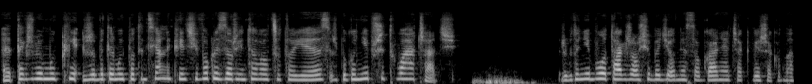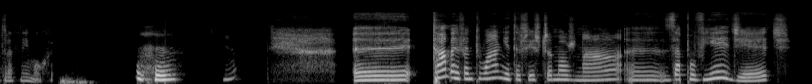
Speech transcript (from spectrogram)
e, tak żeby, mój, żeby ten mój potencjalny klient się w ogóle zorientował, co to jest, żeby go nie przytłaczać. Żeby to nie było tak, że on się będzie od nas oganiać, jak wiesz, jak od natrętnej muchy. Mhm. Nie? E, tam ewentualnie też jeszcze można e, zapowiedzieć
